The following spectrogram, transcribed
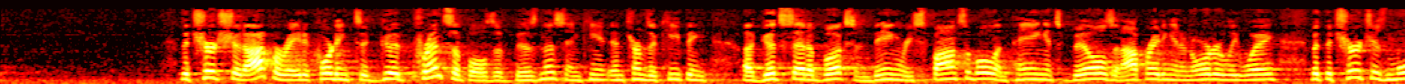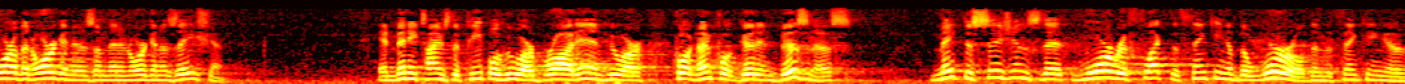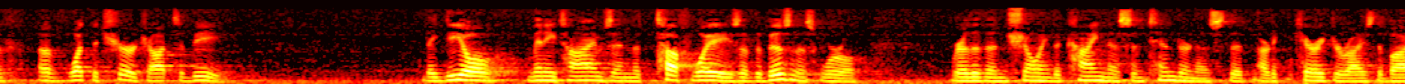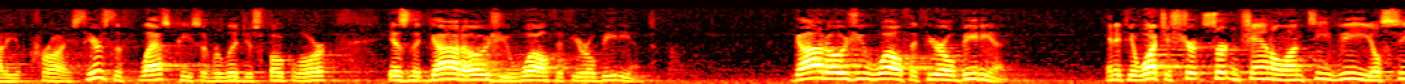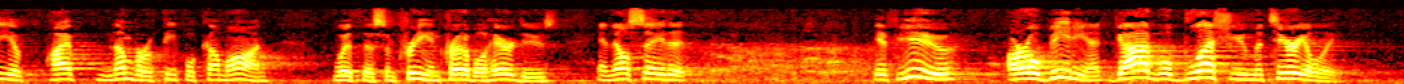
The church should operate according to good principles of business in, in terms of keeping a good set of books and being responsible and paying its bills and operating in an orderly way. But the church is more of an organism than an organization. And many times the people who are brought in, who are quote and unquote good in business, make decisions that more reflect the thinking of the world than the thinking of, of what the church ought to be. They deal many times in the tough ways of the business world rather than showing the kindness and tenderness that are to characterize the body of Christ. Here's the last piece of religious folklore is that God owes you wealth if you're obedient. God owes you wealth if you're obedient. And if you watch a certain channel on TV, you'll see a high number of people come on with uh, some pretty incredible hairdos, and they'll say that if you are obedient, God will bless you materially.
